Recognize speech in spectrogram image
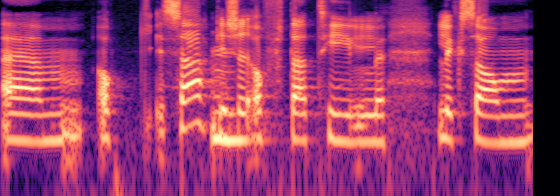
ehm, och söker sig ofta till liksom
